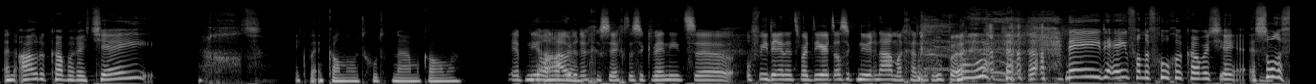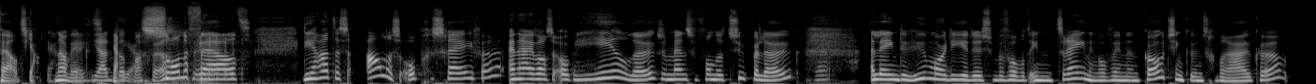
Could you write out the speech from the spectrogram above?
een oude cabaretier... God, ik, ben, ik kan nooit goed op namen komen. Je hebt nu al ouderen gezegd, dus ik weet niet uh, of iedereen het waardeert als ik nu namen ga roepen. nee, de een van de vroege cabaretier... Zonneveld, ja, ja nou weet ik Ja, dat mag wel. Zonneveld. Die had dus alles opgeschreven. En hij was ook heel leuk. Dus mensen vonden het superleuk. Ja. Alleen de humor die je dus bijvoorbeeld in een training of in een coaching kunt gebruiken,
